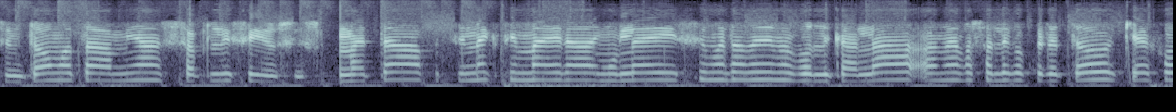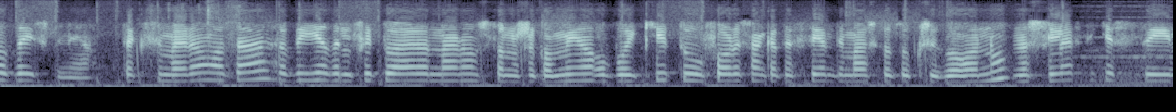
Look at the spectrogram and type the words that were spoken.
συμπτώματα μιας απλής ίωσης. Μετά από την έκτη μέρα μου λέει σήμερα δεν είμαι πολύ καλά, ανέβασα λίγο πυρετό και έχω δύσπνοια. Τα ξημερώματα θα πήγε η αδελφή του Άρων Άρων στο νοσοκομείο όπου εκεί του φόρεσαν κατευθείαν τη μάσκα του οξυγόνου. Νοσηλεύτηκε στην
